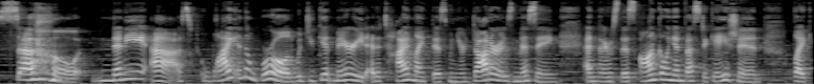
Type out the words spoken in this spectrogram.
So, many asked, why in the world would you get married at a time like this when your daughter is missing and there's this ongoing investigation? Like,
